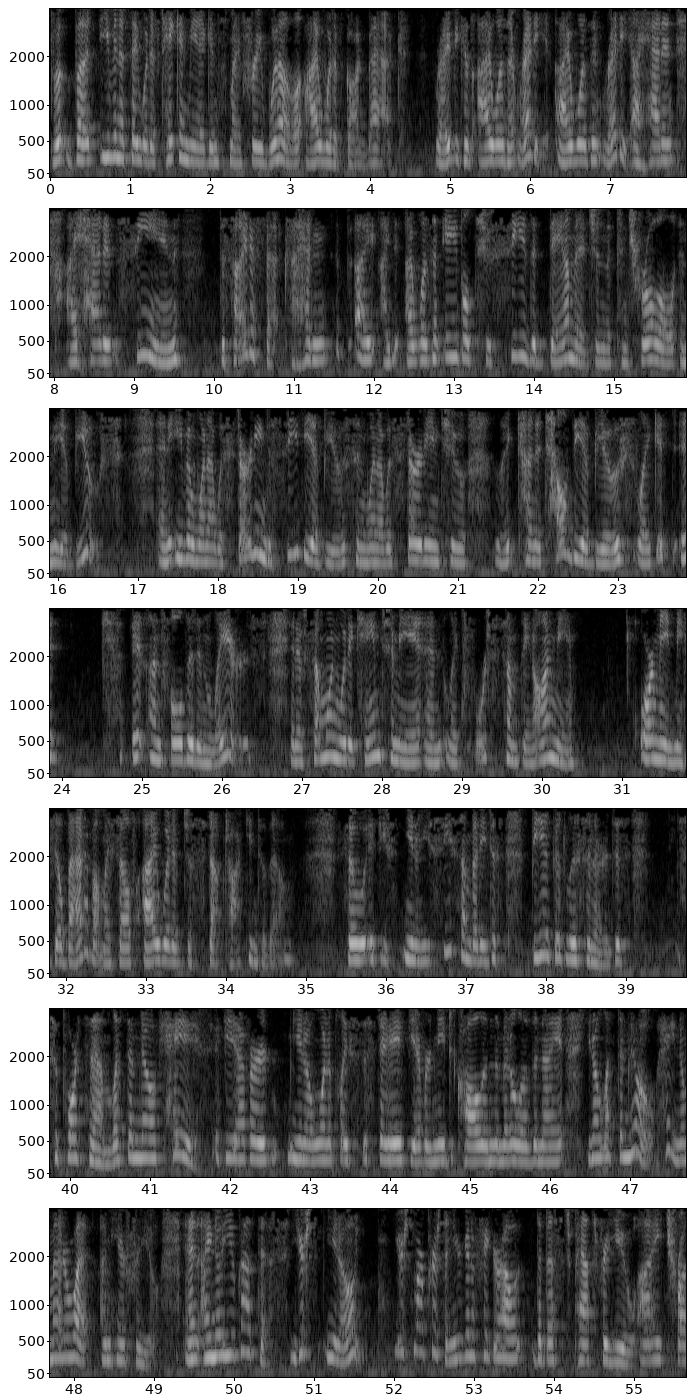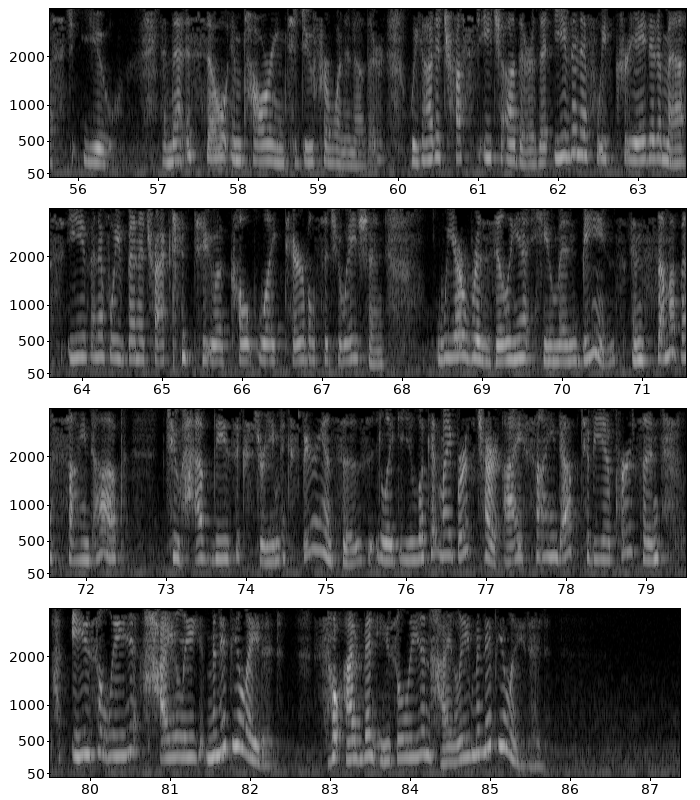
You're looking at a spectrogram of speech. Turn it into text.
but but even if they would have taken me against my free will, I would have gone back right because i wasn't ready i wasn't ready i hadn't i hadn't seen the side effects. I hadn't, I, I, I wasn't able to see the damage and the control and the abuse. And even when I was starting to see the abuse and when I was starting to like kind of tell the abuse, like it, it, it unfolded in layers. And if someone would have came to me and like forced something on me or made me feel bad about myself, I would have just stopped talking to them. So if you, you know, you see somebody, just be a good listener. Just support them. Let them know if, hey, if you ever, you know, want a place to stay, if you ever need to call in the middle of the night, you know, let them know, hey, no matter what, I'm here for you. And I know you got this. You're, you know, you're a smart person. You're going to figure out the best path for you. I trust you. And that is so empowering to do for one another. We got to trust each other that even if we've created a mess, even if we've been attracted to a cult-like terrible situation, we are resilient human beings. And some of us signed up to have these extreme experiences. Like you look at my birth chart, I signed up to be a person easily, highly manipulated. So I've been easily and highly manipulated.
